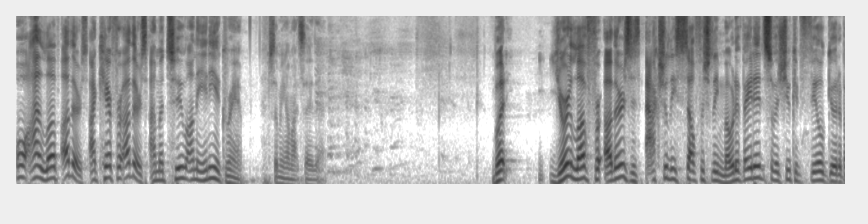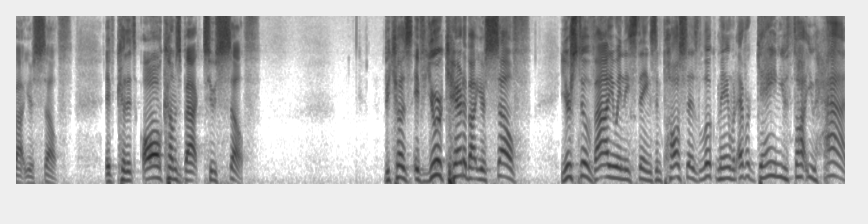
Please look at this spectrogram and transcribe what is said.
Oh, I love others. I care for others. I'm a two on the Enneagram. Some of y'all might say that. But your love for others is actually selfishly motivated so that you can feel good about yourself. If because it all comes back to self. Because if you're cared about yourself, you're still valuing these things. And Paul says, Look, man, whatever gain you thought you had,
